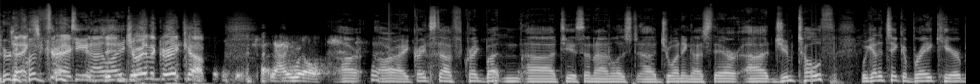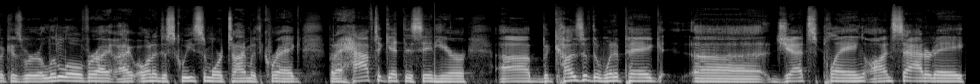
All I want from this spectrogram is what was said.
31-13, I like Enjoy it. the Grey Cup. I will. All right, all right, great stuff. Craig Button, uh, TSN analyst, uh, joining us there. Uh, Jim Toth, we got to take a break here because we're a little over. I, I, wanted to squeeze some more time with Craig, but I have to get this in here uh, because of the Winnipeg uh, Jets playing on Saturday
